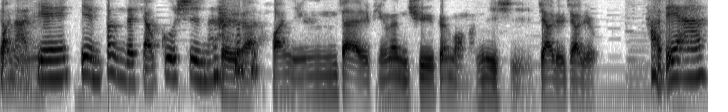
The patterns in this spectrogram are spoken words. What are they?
有哪些变笨的小故事呢？对了，欢迎在评论区跟我们一起交流交流。好的呀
